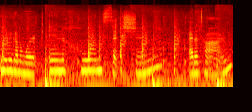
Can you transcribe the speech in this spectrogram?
And then we're gonna work in one section at a time.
